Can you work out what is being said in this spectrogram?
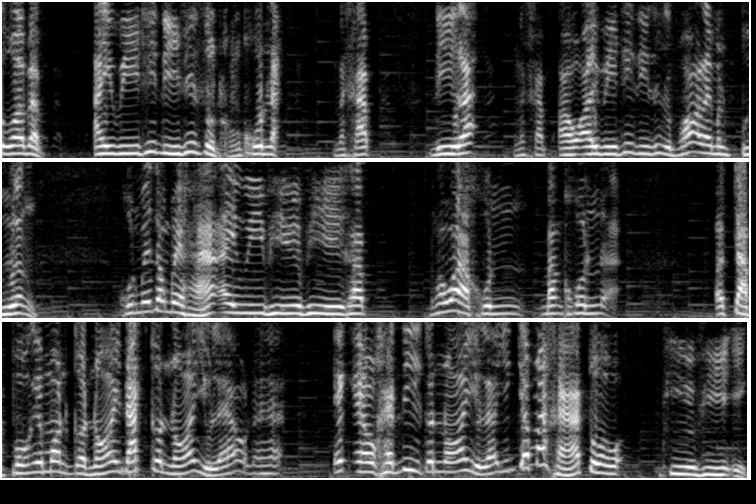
ตัวแบบ IV ที่ดีที่สุดของคุณอะ นะครับ ดีละนะครับ เอา IV ที่ดีที่สุดเพราะอะไรมันเปลือง คุณไม่ต้องไปหา IV PVP ครับ เพราะว่าคุณบางคนจับโปเกมอนก็น้อย ดัดก็น้อยอยู่แล้วนะฮะ XL Candy ก็น้อยอยู่แล้ว ยังจะมาหาตัว PVP อีก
